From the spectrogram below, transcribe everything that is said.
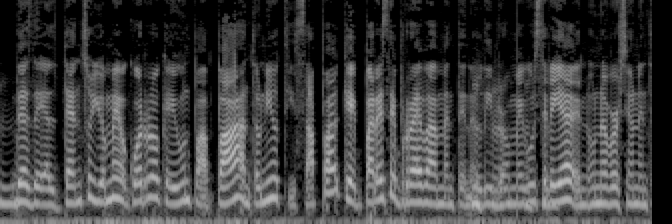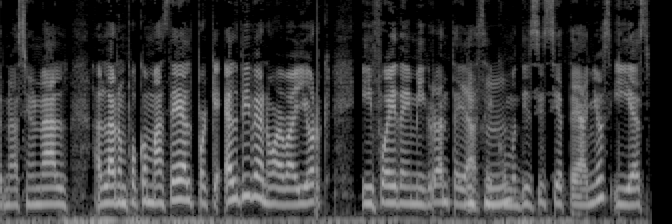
desde el tenso. Yo me acuerdo que un papá, Antonio Tizapa, que aparece brevemente en el libro, me gustaría en una versión internacional hablar un poco más de él, porque él vive en Nueva York y fue de inmigrante hace como 17 años y es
